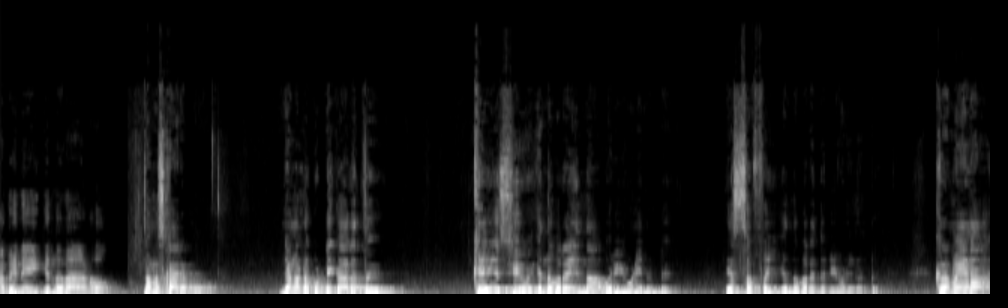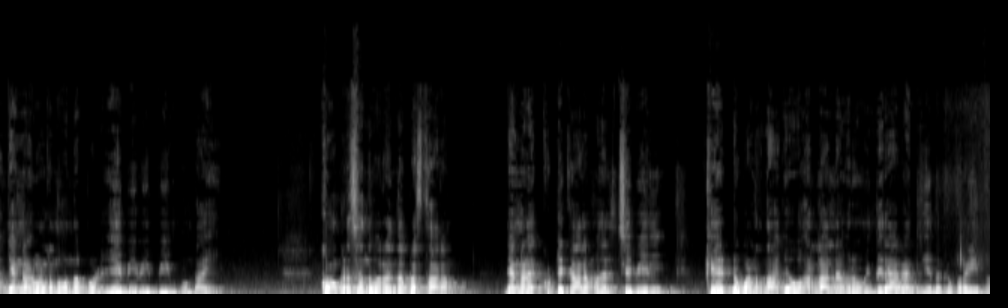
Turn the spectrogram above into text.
അഭിനയിക്കുന്നതാണോ? നമസ്കാരം. ഞങ്ങളുടെ കുട്ടിക്കാലത്ത് കെ എസ് യു എന്ന് പറയുന്ന ഒരു യൂണിയൻ ഉണ്ട്. എസ് എഫ് ഐ എന്ന് പറയുന്ന ഒരു യൂണിയൻ ഉണ്ട്. ക്രമേണ ഞങ്ങൾ വളർന്നു വന്നപ്പോൾ എ ബി വി പിയും ഉണ്ടായി. കോൺഗ്രസ് എന്ന് പറയുന്ന പ്രസ്ഥാനം ഞങ്ങളെ കുട്ടിക്കാലം മുതൽ ചെവിയിൽ കേട്ട് വളർന്ന ജവഹർലാൽ നെഹ്റു ഇന്ദിരാഗാന്ധി എന്നൊക്കെ പറയുന്ന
